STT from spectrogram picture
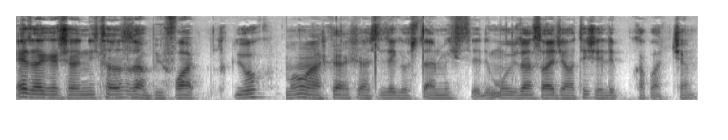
Evet arkadaşlar Nita'da da bir farklılık yok. Ama arkadaşlar size göstermek istedim. O yüzden sadece ateş edip kapatacağım.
